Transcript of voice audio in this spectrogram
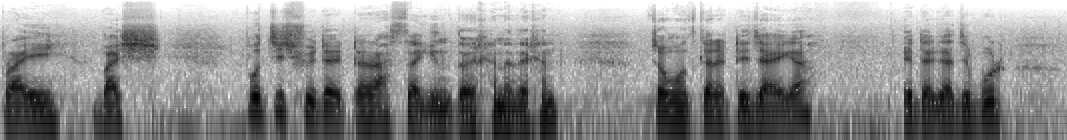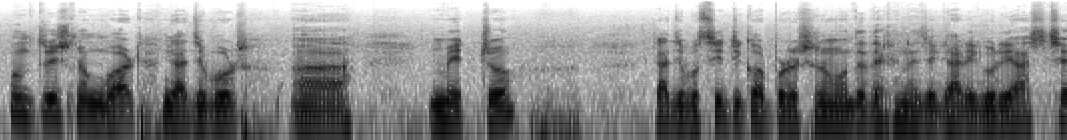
প্রায় বাইশ, পঁচিশ ফিটের একটা রাস্তা কিন্তু এখানে দেখেন। চমৎকার একটি জায়গা। এটা গাজীপুর, উনত্রিশ নং ward, Gazipur metro Gazipur city কর্পোরেশনের মধ্যে দেখেন যে গাড়ি গুড়ি আসছে।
